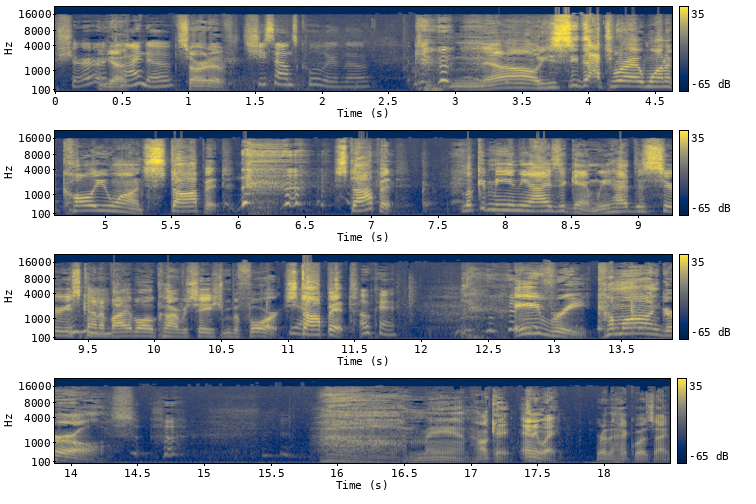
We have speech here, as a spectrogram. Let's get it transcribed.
Sure, Yeah, kind of. Sort of. She sounds cooler though. No, you see, that's where I want to call you on. Stop it. Stop it. Look at me in the eyes again. We had this serious kind of mm-hmm. eyeball conversation before. Yeah. Stop it. Okay. Avery, come on, girl. Oh, man. Okay, anyway, where the heck was I?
